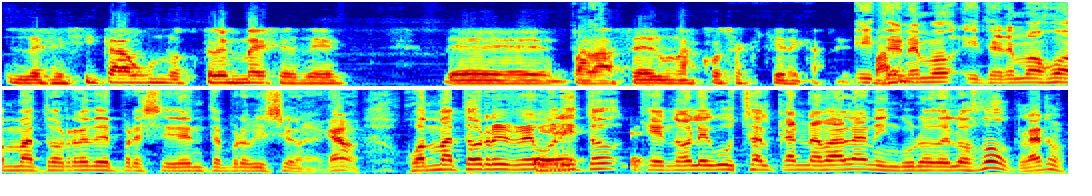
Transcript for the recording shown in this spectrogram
necesita unos tres meses de, para hacer unas cosas que tiene que hacer. Y tenemos y tenemos a Juanma Torres de presidente provisional. Claro, Juanma Torres y Rebolito, eh, que no le gusta el carnaval a ninguno de los dos, claro.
